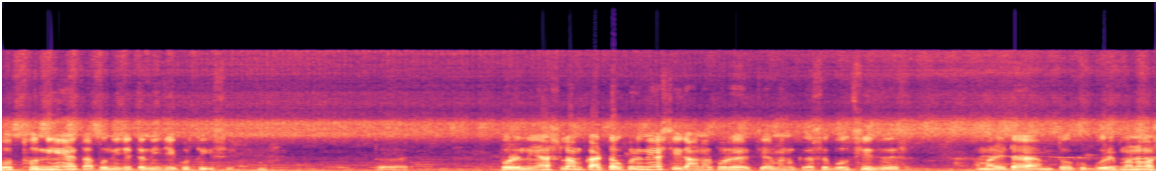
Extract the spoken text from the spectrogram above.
তথ্য নিয়ে তারপর নিজেরটা নিজেই করতে গেছি। তো পরে নিয়ে আসলাম কার্ডটাও করে নিয়ে আসছি। আনার পরে চেয়ারম্যানের কাছে বলছি যে, আমার এটা, আমি তো খুব গরিব মানুষ,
